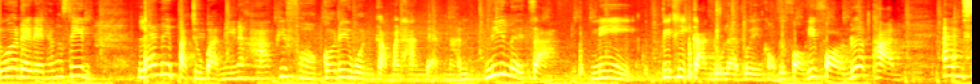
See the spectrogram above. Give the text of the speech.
เวอร์ใดๆทั้งสิ้น และในปัจจุบันนี้นะคะ พี่ฟอก็ได้วนกลับมาทานแบบนั้น นี่เลยจ้ะ นี่วิธีการดูแลตัวเองของพี่ฟอพี่ฟอเลือกทานแอมเซ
